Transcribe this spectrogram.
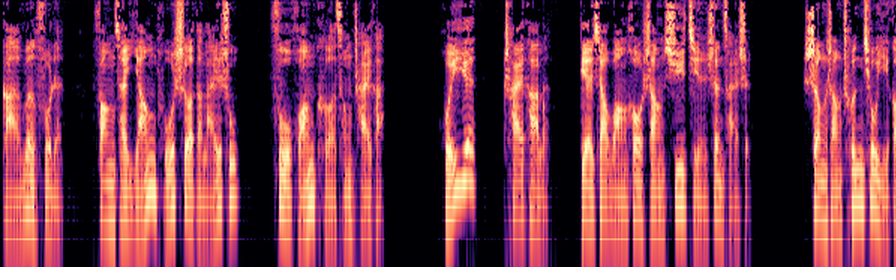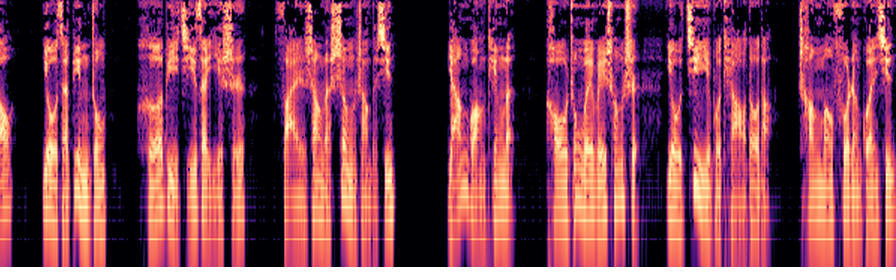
敢问夫人，方才杨仆射的来书，父皇可曾拆看？”回曰：“拆看了，殿下往后尚需谨慎才是。圣上春秋已高，又在病中，何必急在一时，反伤了圣上的心？杨广听了，口中唯唯称是，又进一步挑逗道：“承蒙夫人关心，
